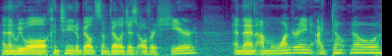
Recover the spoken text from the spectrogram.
And then we will continue to build some villages over here. And then I'm wondering, I don't know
